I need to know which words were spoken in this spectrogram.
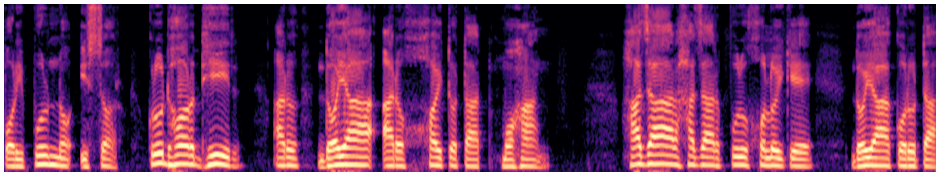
পৰিপূৰ্ণ ঈশ্বৰ। ক্ৰোধৰ ধীৰ আৰু দয়া আৰু সত্যতাত মহান। হাজাৰ হাজাৰ পুৰুষলৈকে দয়া কৰোতা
